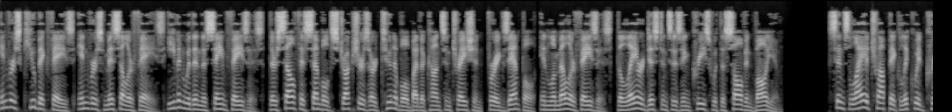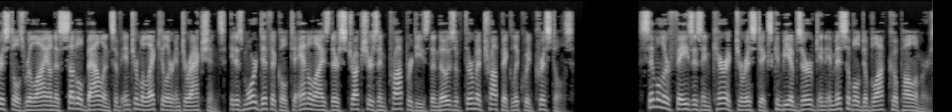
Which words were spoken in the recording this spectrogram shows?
Inverse cubic phase, inverse micellar phase even within the same phases, their self-assembled structures are tunable by the concentration, for example, in lamellar phases, the layer distances increase with the solvent volume. Since lyotropic liquid crystals rely on a subtle balance of intermolecular interactions, it is more difficult to analyze their structures and properties than those of thermotropic liquid crystals. Similar phases and characteristics can be observed in immiscible diblock copolymers.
